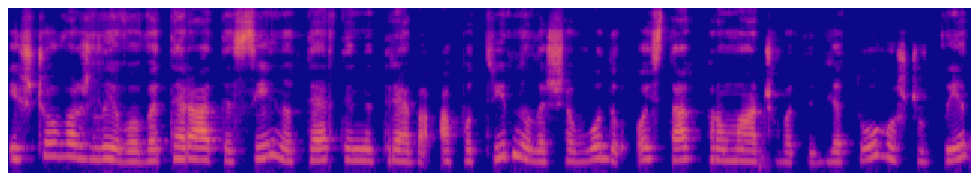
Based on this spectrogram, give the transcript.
І що важливо, витирати сильно терти не треба, а потрібно лише воду ось так промачувати для того, щоб ви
